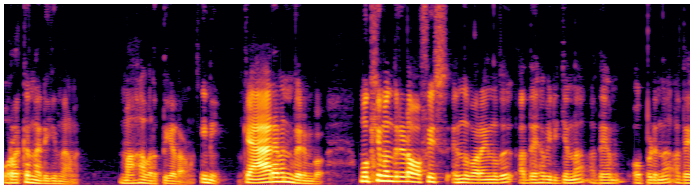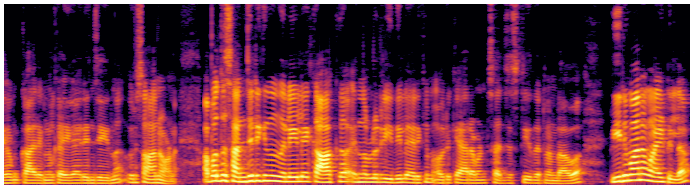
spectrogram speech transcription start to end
ഉറക്കം നടിക്കുന്നതാണ് മഹാവൃത്തികേടാണ്. ഇനി കാരവൻ വരുമ്പോൾ മുഖ്യമന്ത്രിയുടെ ഓഫീസ് എന്ന് പറയുന്നത് അദ്ദേഹം ഇരിക്കുന്ന അദ്ദേഹം ഒപ്പിടുന്ന അദ്ദേഹം കാര്യങ്ങൾ കൈകാര്യം ചെയ്യുന്ന ഒരു സാധനമാണ്. അപ്പോൾ അത് സഞ്ചരിക്കുന്ന നിലയിലേക്ക് ആക്കുക എന്നുള്ള രീതിയിലായിരിക്കും അവർ കാരവൻ സജസ്റ്റ് ചെയ്തിട്ടുണ്ടാവുക. തീരുമാനമായിട്ടില്ല.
